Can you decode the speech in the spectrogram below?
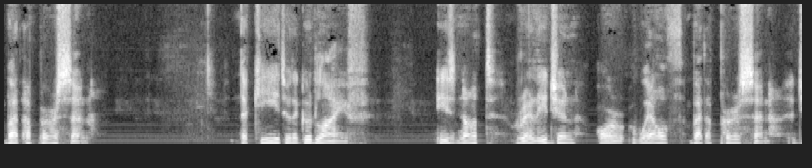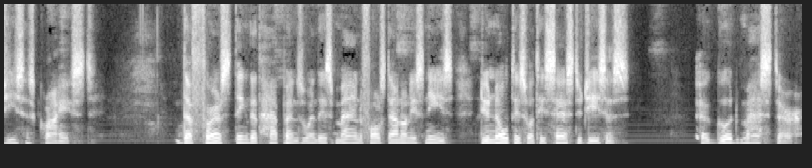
but a person. The key to the good life is not religion or wealth, but a person, Jesus Christ. The first thing that happens when this man falls down on his knees, do you notice what he says to Jesus? A good master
